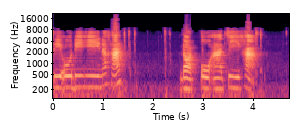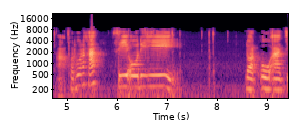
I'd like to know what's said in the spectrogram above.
code นะคะ .org ค่ะอขอโทษนะคะ code .org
